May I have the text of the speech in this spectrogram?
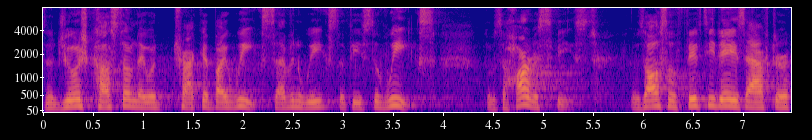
In the Jewish custom, they would track it by weeks, seven weeks, the Feast of Weeks. It was a harvest feast. It was also 50 days after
